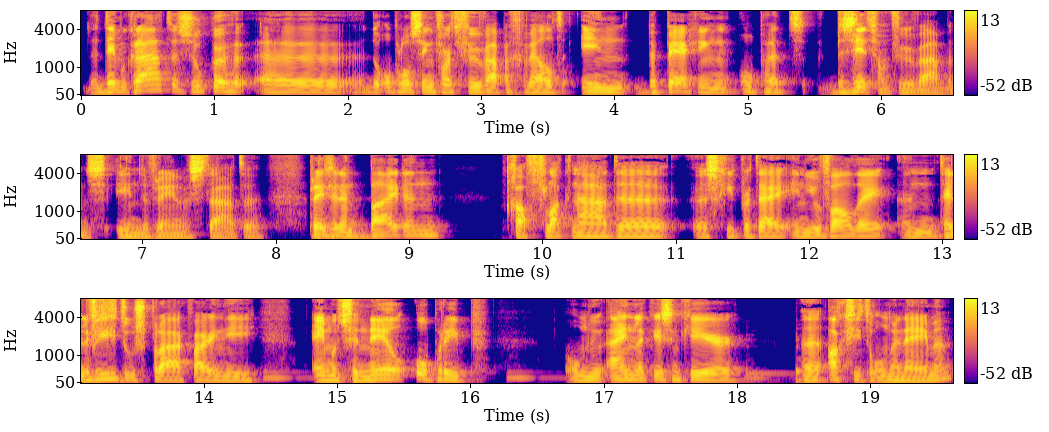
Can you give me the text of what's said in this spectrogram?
De Democraten zoeken uh, de oplossing voor het vuurwapengeweld in beperking op het bezit van vuurwapens in de Verenigde Staten. President Biden gaf vlak na de uh, schietpartij in Uvalde een televisietoespraak waarin hij emotioneel opriep om nu eindelijk eens een keer uh, actie te ondernemen.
